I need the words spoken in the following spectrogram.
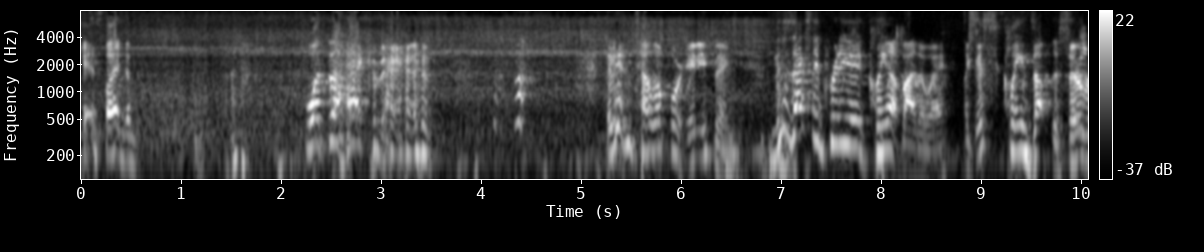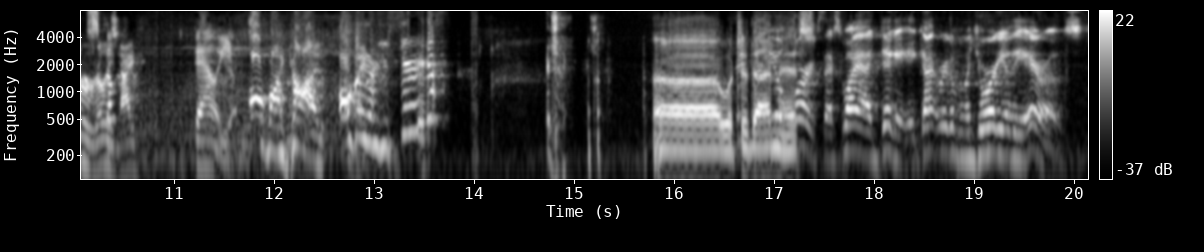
Can't find them. what the heck, man? they didn't teleport anything. This is actually pretty good cleanup, by the way. Like this cleans up the server It's really nice. Medallion. Oh my god! Oh wait, are you serious? Uh, what The deal works. That's why I did it. It got rid of the majority of the arrows.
